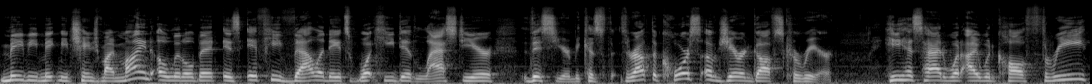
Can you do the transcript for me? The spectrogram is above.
maybe make me change my mind a little bit is if he validates what he did last year this year because th- throughout the course of Jared Goff's career he has had what I would call three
